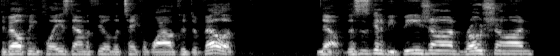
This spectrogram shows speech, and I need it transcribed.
developing plays down the field that take a while to develop. No, this is going to be Bijan, Roschon,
